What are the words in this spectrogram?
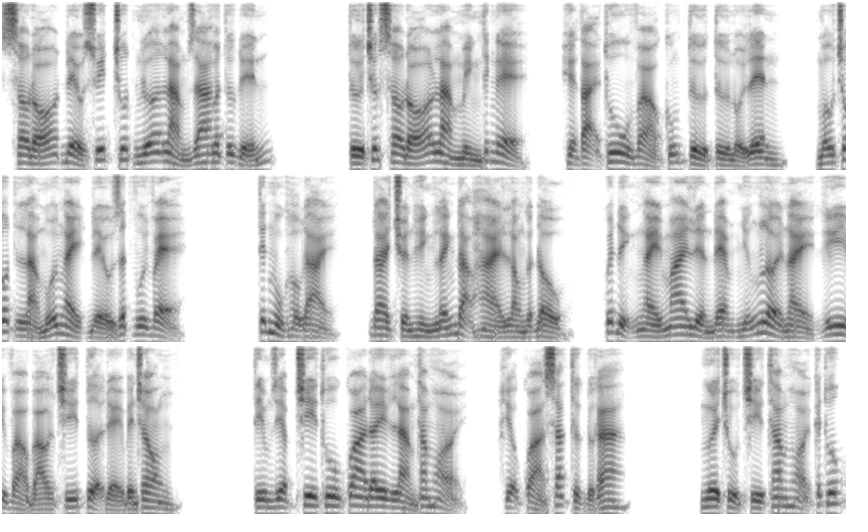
sau đó đều suýt chút nữa làm ra bất tức đến. Từ trước sau đó làm mình thích nghề, hiện tại thu vào cũng từ từ nổi lên, mấu chốt là mỗi ngày đều rất vui vẻ. Tiết mục hậu đài đài truyền hình lãnh đạo hài lòng gật đầu, quyết định ngày mai liền đem những lời này ghi vào báo chí tựa đề bên trong. Tìm diệp chi thu qua đây làm thăm hỏi hiệu quả xác thực được a. Người chủ trì thăm hỏi kết thúc,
